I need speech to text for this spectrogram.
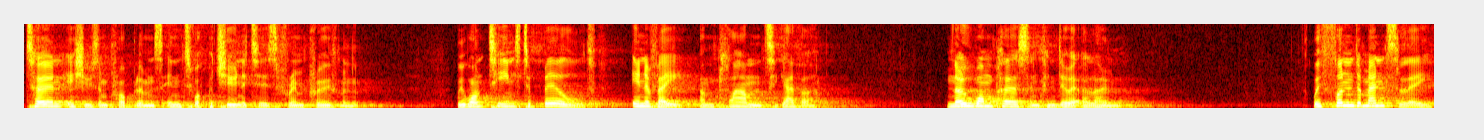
Turn issues and problems into opportunities for improvement. We want teams to build, innovate, and plan together. No one person can do it alone. We're fundamentally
